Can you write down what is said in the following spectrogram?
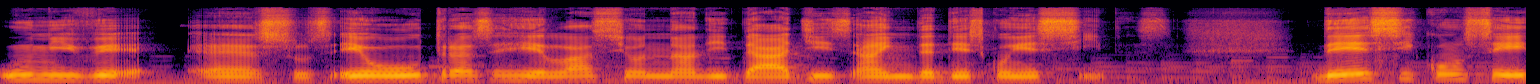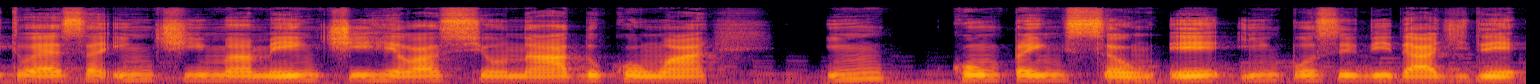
universos e outras relacionalidades ainda desconhecidas. Desse conceito, essa intimamente relacionado com a incompreensão e impossibilidade de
